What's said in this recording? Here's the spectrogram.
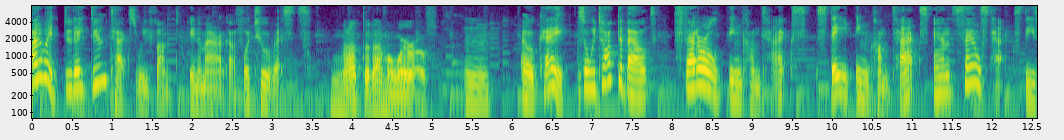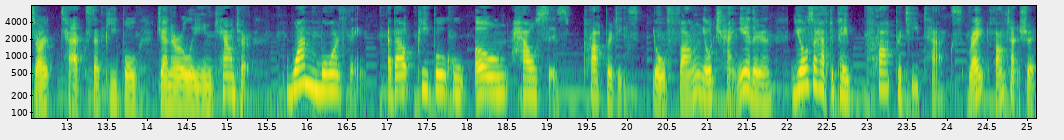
By the way, do they do tax refund in America for tourists? Not that I'm aware of. Okay, so we talked about federal income tax, state income tax, and sales tax. These are tax that people generally encounter. One more thing about people who own houses, properties. 有房有产业的人, you also have to pay property tax, right? 房产税.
